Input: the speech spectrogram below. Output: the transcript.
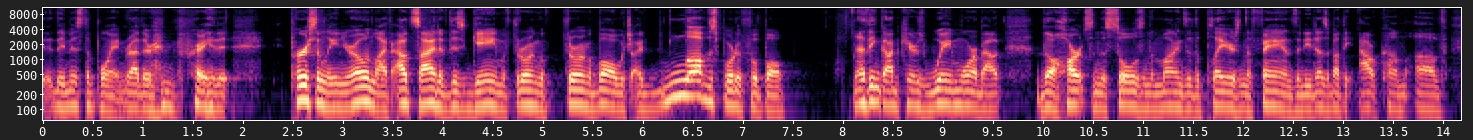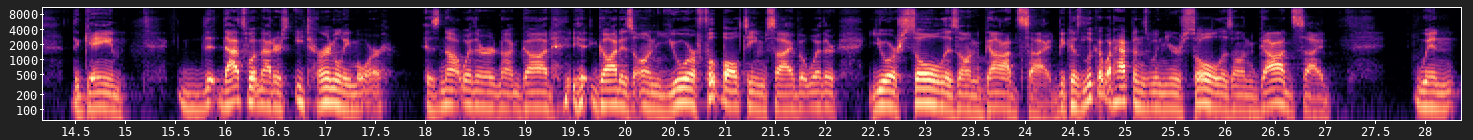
they miss the point. Rather, pray that personally in your own life, outside of this game of throwing a, throwing a ball, which I love the sport of football. I think God cares way more about the hearts and the souls and the minds of the players and the fans than he does about the outcome of the game. Th- that's what matters eternally more is not whether or not God God is on your football team side, but whether your soul is on God's side. Because look at what happens when your soul is on God's side. When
